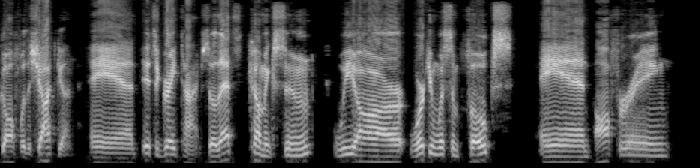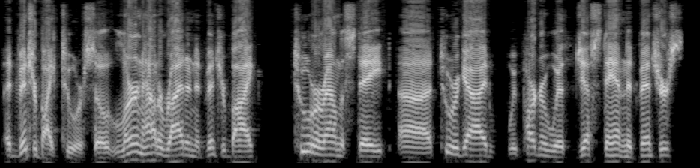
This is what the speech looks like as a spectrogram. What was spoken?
golf with a shotgun and it's a great time. So that's coming soon. We are working with some folks and offering adventure bike tours. So learn how to ride an adventure bike, tour around the state, uh, tour guide. We partner with Jeff Stanton Adventures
